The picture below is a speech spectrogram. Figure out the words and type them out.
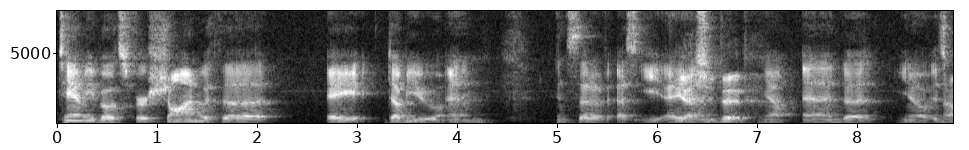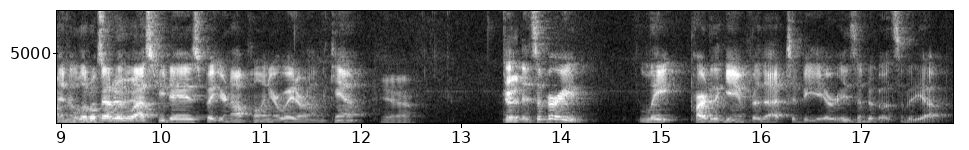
Tammy votes for Sean with the A W N instead of S E A N. Yeah, she did. Yeah, and uh, you know it's Not been a little better the last few days, but you're not pulling your weight around the camp. Yeah. Good. Good. It's a very late part of the game for that to be a reason to vote somebody out.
